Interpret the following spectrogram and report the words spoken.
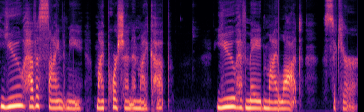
you have assigned me my portion and my cup. You have made my lot secure.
